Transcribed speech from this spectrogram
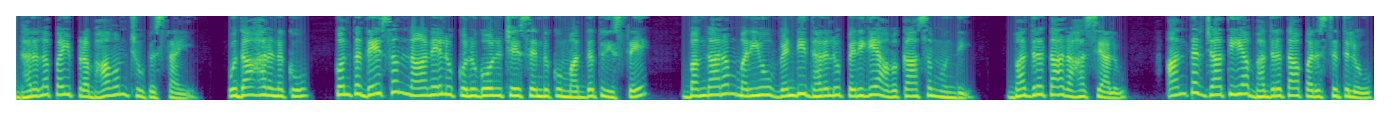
ధరలపై ప్రభావం చూపిస్తాయి. ఉదాహరణకు కొంత దేశం నాణేలు కొనుగోలు చేసేందుకు మద్దతు ఇస్తే బంగారం మరియు వెండి ధరలు పెరిగే అవకాశం ఉంది. భద్రతా రహస్యాలు. అంతర్జాతీయ భద్రతా పరిస్థితులు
